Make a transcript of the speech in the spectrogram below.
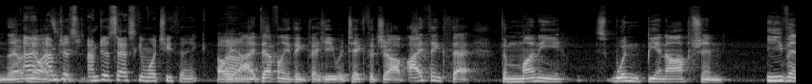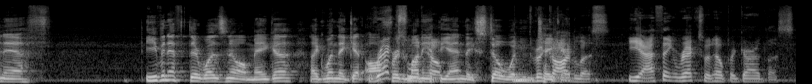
no, no I, I'm just I'm just asking what you think. Oh yeah, Um, I definitely think that he would take the job. I think that the money wouldn't be an option, even if, even if there was no Omega. Like when they get offered would money at the end, they still wouldn't take it. regardless. Yeah, I think Rex would help regardless.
